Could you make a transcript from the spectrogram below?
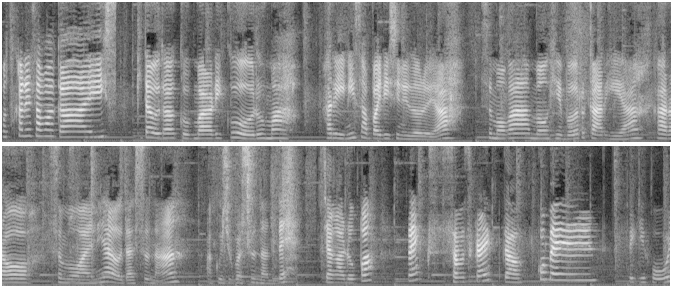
お疲れ様ガイス北宇田くんバリクウルマハリーにサッパイディシニドルや。スモがモンヒブルカリアカロスモアニアウダスナアクシュバスなんで。じゃがるぱ。Thanks! Subscribe to comment! Thank you for!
